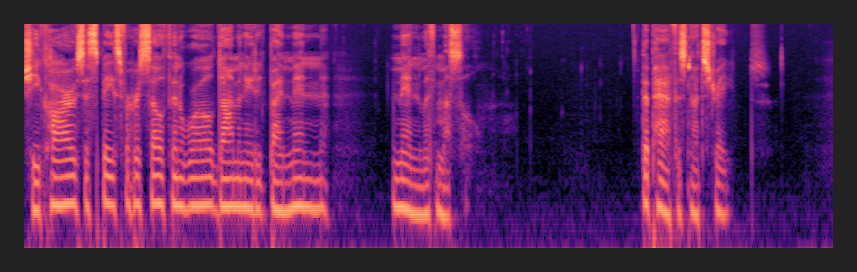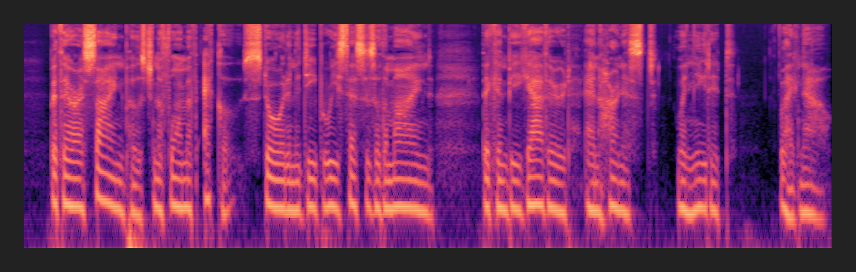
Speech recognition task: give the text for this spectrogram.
She carves a space for herself in a world dominated by men, men with muscle. The path is not straight but there are signposts in the form of echoes stored in the deep recesses of the mind that can be gathered and harnessed when needed, like now.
